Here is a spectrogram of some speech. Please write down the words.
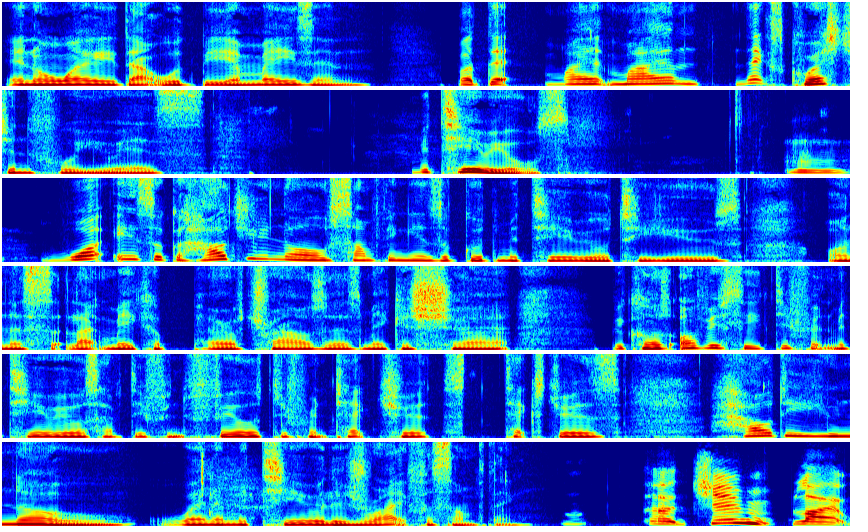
in a way that would be amazing. But the, my, my next question for you is materials. Mm. What is a how do you know something is a good material to use on a like make a pair of trousers, make a shirt? Because obviously different materials have different feels, different textures. Textures. How do you know when a material is right for something? Uh, gem like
